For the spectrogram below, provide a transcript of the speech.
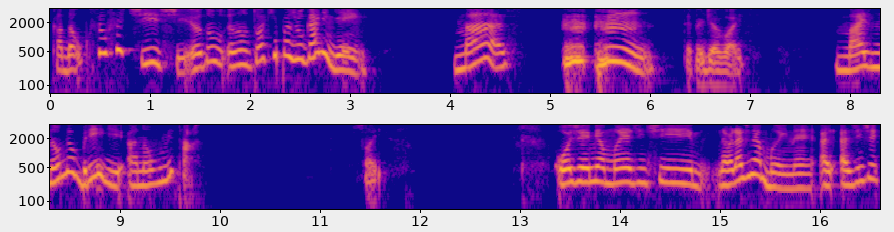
Cada um com seu fetiche. Eu não, eu não tô aqui para julgar ninguém. Mas. Até perdi a voz. Mas não me obrigue a não vomitar. Só isso. Hoje aí minha mãe, a gente. Na verdade, minha mãe, né? A, a gente,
